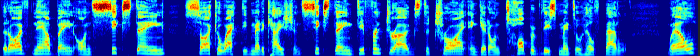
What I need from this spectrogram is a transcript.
that I've now been on 16 psychoactive medications, 16 different drugs to try and get on top of this mental health battle. Well,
